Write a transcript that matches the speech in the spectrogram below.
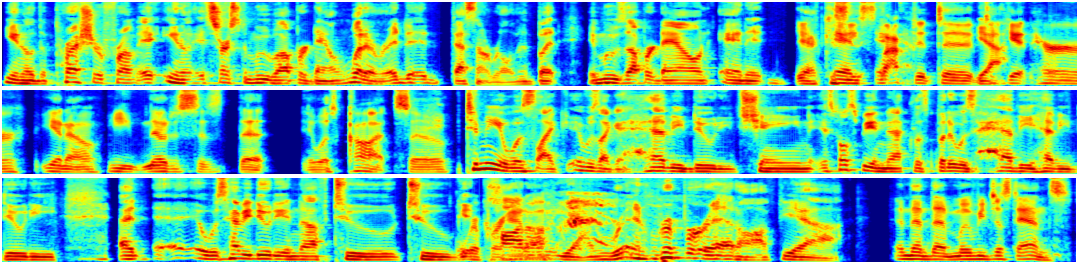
you know the pressure from it you know it starts to move up or down whatever it, it- that's not relevant but it moves up or down and it Yeah, because he And- slapped it to, Yeah. to get her, you know, he notices that it was caught. So, to me it was like it was like a heavy duty chain it's supposed to be a necklace but it was heavy heavy duty and uh, it was heavy duty enough to to get Rip her caught head on off. yeah and, and rip her head off yeah and then the movie just ends.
